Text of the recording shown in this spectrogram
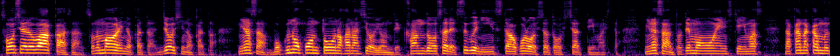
ソーシャルワーカーさん、その周りの方、上司の方、皆さん僕の本当の話を読んで感動され、すぐにインスタをフォローしたとおっしゃっていました。皆さんとても応援しています。なかなか難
